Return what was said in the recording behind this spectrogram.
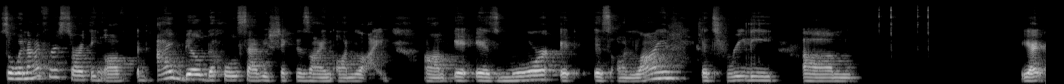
So when I first starting off, I built the whole Savvy Chic design online. Um, it is more. It is online. It's really um, yeah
